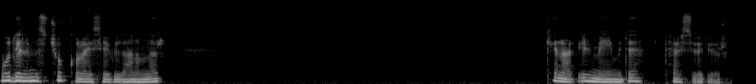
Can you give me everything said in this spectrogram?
Modelimiz çok kolay sevgili hanımlar. Kenar ilmeğimi de ters örüyorum.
